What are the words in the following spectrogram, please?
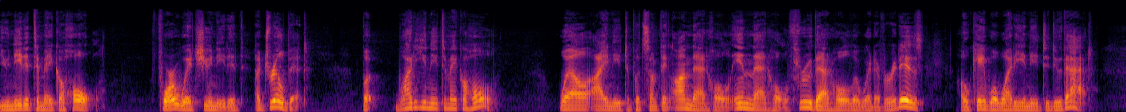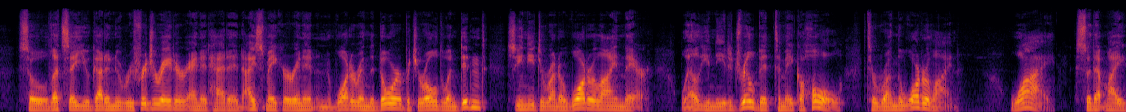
You needed to make a hole, for which you needed a drill bit. But why do you need to make a hole? Well, I need to put something on that hole, in that hole, through that hole, or whatever it is. Okay, well, why do you need to do that? So let's say you got a new refrigerator and it had an ice maker in it and water in the door, but your old one didn't, so you need to run a water line there. Well, you need a drill bit to make a hole to run the water line. Why? So that my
